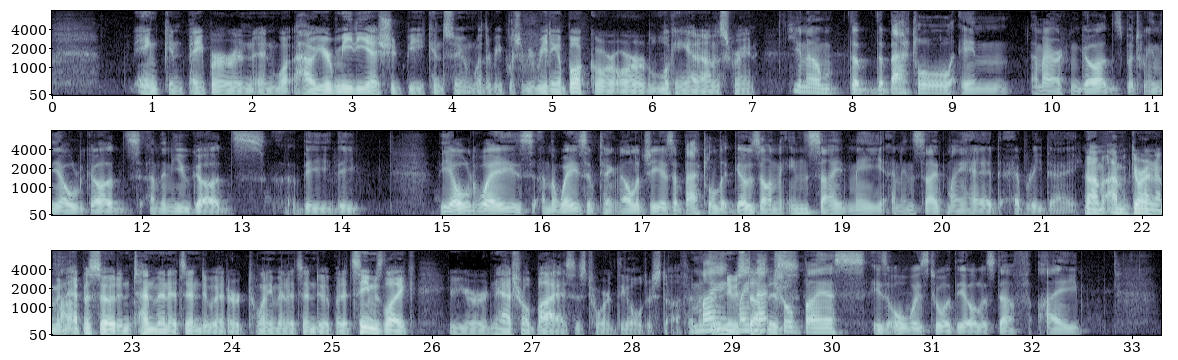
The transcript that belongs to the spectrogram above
ink and paper, and and what, how your media should be consumed, whether people should be reading a book or or looking at it on the screen? You know the the battle in American Gods between the old gods and the new gods the the the old ways and the ways of technology is a battle that goes on inside me and inside my head every day. No, I'm, I'm granted I'm an episode and ten minutes into it or twenty minutes into it, but it seems like your natural bias is toward the older stuff, and my, the new my stuff natural is... bias is always toward the older stuff. I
